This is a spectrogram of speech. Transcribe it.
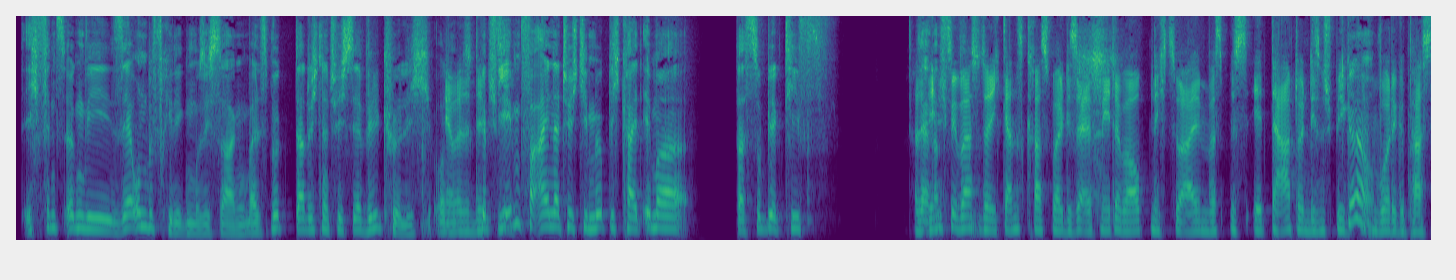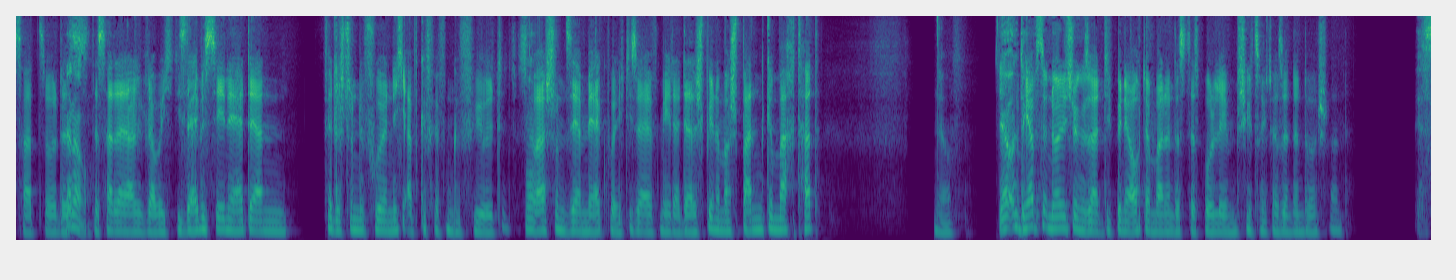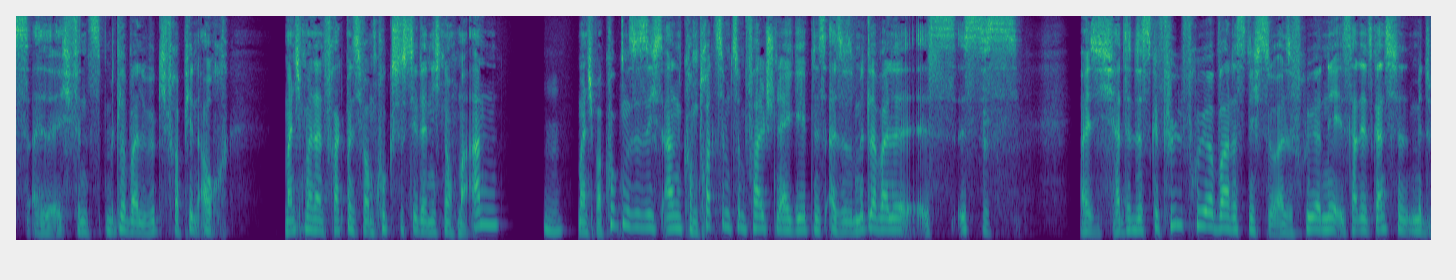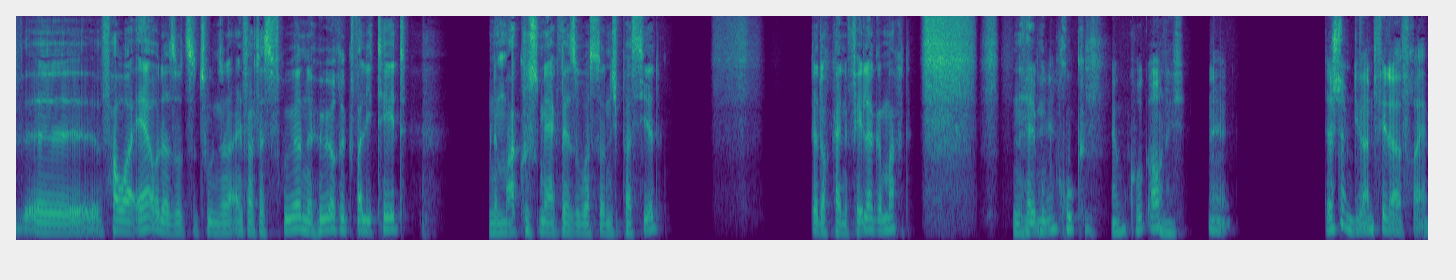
ich finde es irgendwie sehr unbefriedigend, muss ich sagen, weil es wirkt dadurch natürlich sehr willkürlich und ja, also gibt jedem Verein natürlich die Möglichkeit, immer das subjektiv also in dem Spiel war es natürlich ganz krass, weil dieser Elfmeter überhaupt nicht zu allem, was bis dato in diesem Spiel genau. gepfiffen wurde, gepasst hat. So, das, genau. das hat er, glaube ich, dieselbe Szene hätte er eine Viertelstunde früher nicht abgepfiffen gefühlt. Das ja. war schon sehr merkwürdig, dieser Elfmeter, der das Spiel nochmal spannend gemacht hat. Ja. Ja, und ich habe es ja neulich schon gesagt, ich bin ja auch der Meinung, dass das Problem Schiedsrichter sind in Deutschland. Ist, also ich finde es mittlerweile wirklich frappierend. Auch manchmal dann fragt man sich, warum guckst du es dir denn nicht nochmal an? Mhm. Manchmal gucken sie sich's an, kommen trotzdem zum falschen Ergebnis. Also mittlerweile ist, ist es Weiß ich, ich hatte das Gefühl, früher war das nicht so. Also früher, nee, es hat jetzt ganz nicht mit äh, VAR oder so zu tun, sondern einfach, dass früher eine höhere Qualität, eine Markus Merck wäre sowas doch nicht passiert. Der hat doch keine Fehler gemacht. Ein Helmut nee. Krug. Helmut Krug auch nicht. Nee. Das stimmt, die waren fehlerfrei.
